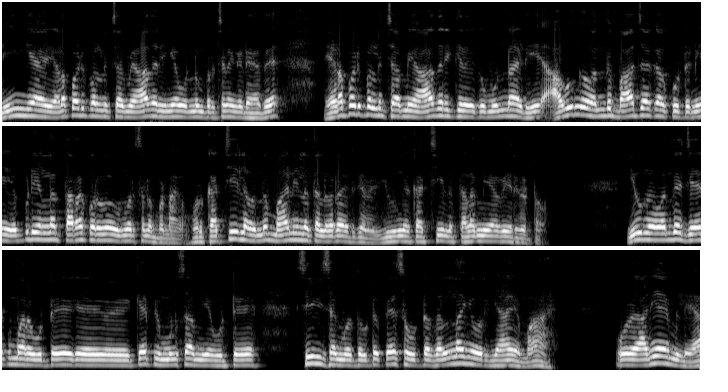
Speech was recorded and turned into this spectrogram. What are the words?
நீங்கள் எடப்பாடி பழனிசாமி ஆதரிங்க ஒன்றும் பிரச்சனை கிடையாது. எடப்பாடி பழனிசாமி ஆதரிக்கிறதுக்கு முன்னாடி அவங்க வந்து பாஜக கூட்டணியை எப்படியெல்லாம் தரக்குறைவாக விமர்சனம் பண்ணாங்க? ஒரு கட்சியில் வந்து மாநில தலைவராக இருக்கிறார் இவங்க கட்சியில் தலைமையாகவே இருக்கட்டும். இவங்க வந்து ஜெயக்குமாரை விட்டு கேபி முனுசாமியை விட்டு சிவி சண்முகத்தை விட்டு பேச விட்டதெல்லாம் இங்கே ஒரு நியாயமாக ஒரு அநியாயம் இல்லையா?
